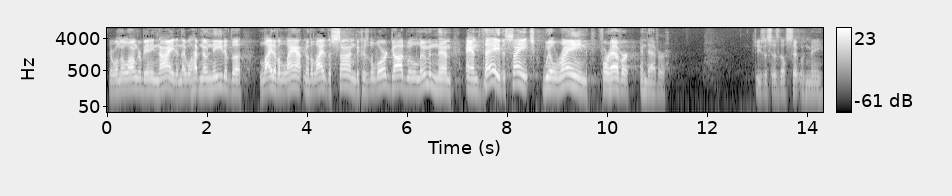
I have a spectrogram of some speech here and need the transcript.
There will no longer be any night, and they will have no need of the light of a lamp nor the light of the sun, because the Lord God will illumine them, and they, the saints, will reign forever and ever. Jesus says, They'll sit with me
